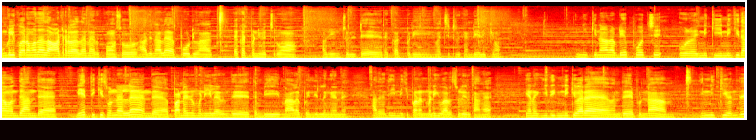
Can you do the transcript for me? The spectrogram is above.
உங்களுக்கு வரும்போது அது ஆர்டராக தானே இருக்கும். ஸோ அதனால போடலாம் ரெக்கார்ட் பண்ணி வச்சுருவோம் அப்படின்னு சொல்லிட்டு ரெக்கார்ட் பண்ணி வச்சிட்ருக்கேன் டெய்லிக்கும் இன்றைக்கி நாள் அப்படியே போச்சு. ஒரு இன்னைக்கு இன்றைக்கி தான் வந்து அந்த நேத்திக்கு சொன்னல அந்த பன்னெண்டு மணியிலேருந்து தம்பி மேலே போய் நில்லுங்கன்னு. அதை வந்து இன்றைக்கி பன்னெண்டு மணிக்கு வர சொல்லியிருக்காங்க. எனக்கு இது இன்றைக்கி வர வந்து எப்படின்னா இன்றைக்கி வந்து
